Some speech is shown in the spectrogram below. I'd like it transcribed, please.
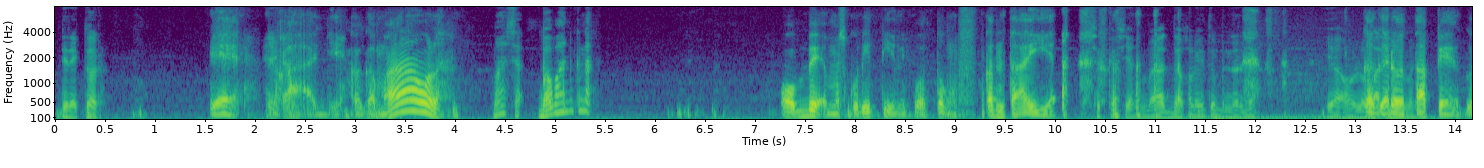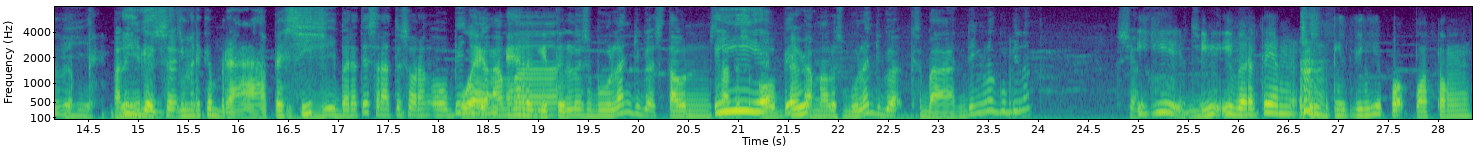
Direktur. Ya, Iya enak kan? aja. Kagak mau lah. Masa bawahan kena? OB sama security yang dipotong. Kan tai ya. Kasihan banget dah kalau itu bener dah. Ya Allah. Kagak ada otak ya. Gue bilang. Iya, paling Ih, itu gaji mereka berapa sih? Iya, ibaratnya 100 orang OB juga sama UMR gitu. lu sebulan juga setahun 100 Iya, OB sama lu sebulan juga sebanding lah gue bilang. Kasihan Iya, di ibaratnya yang tinggi-tinggi po- potong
